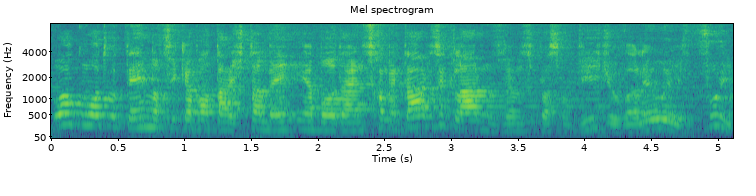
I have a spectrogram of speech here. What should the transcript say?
ou algum outro tema. Fique à vontade também em abordar nos comentários. E claro, nos vemos no próximo vídeo. Valeu e fui!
